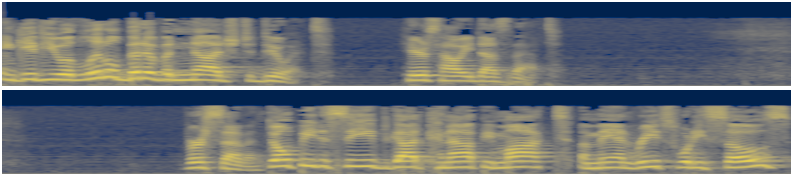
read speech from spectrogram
and give you a little bit of a nudge to do it. Here's how he does that. Verse 7. Don't be deceived. God cannot be mocked. A man reaps what he sows.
